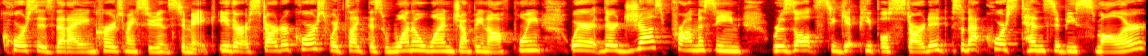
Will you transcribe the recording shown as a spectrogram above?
courses that I encourage my students to make. Either a starter course where it's like this 101 jumping off point where they're just promising results to get people started. So that course tends to be smaller.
